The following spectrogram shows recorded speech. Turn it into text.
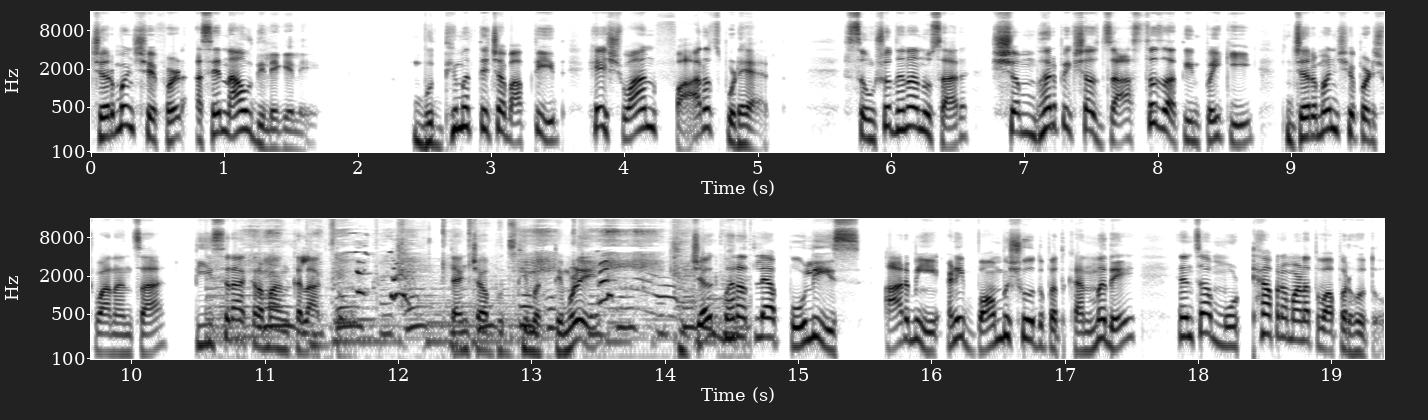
जर्मन शेफर्ड असे नाव दिले गेले. बुद्धिमत्तेच्या बाबतीत हे श्वान फारच पुढे आहेत. संशोधनानुसार शंभरपेक्षा जास्त जातींपैकी जर्मन शेपड श्वानांचा तिसरा क्रमांक लागतो. त्यांच्या बुद्धिमत्तेमुळे जगभरातल्या पोलीस आर्मी आणि बॉम्ब शोध पथकांमध्ये यांचा मोठ्या प्रमाणात वापर होतो.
